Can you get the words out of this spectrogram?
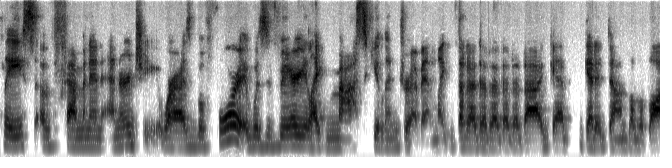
place of feminine energy. Whereas before it was very like masculine driven, like da da da da da da, da get get it done, blah blah blah.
